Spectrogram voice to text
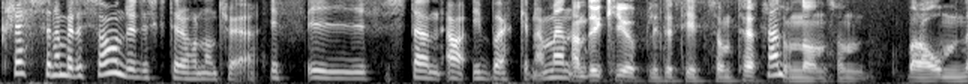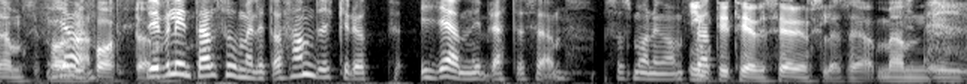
Crescent och Melisandre diskuterar honom tror jag i, i, stan, ja, i böckerna. Men Han dyker ju upp lite titt som tätt Han- som någon som bara omnämns i förbifarten. det är väl inte alls omöjligt att han dyker upp igen i berättelsen så småningom. För att, Inte i tv-serien skulle jag säga, men i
